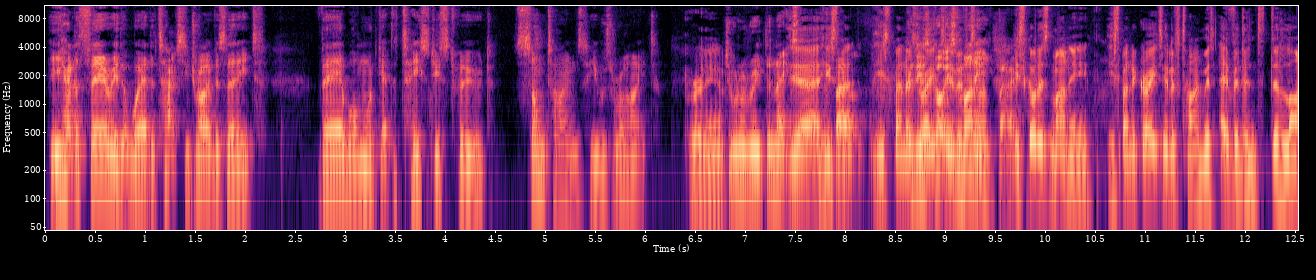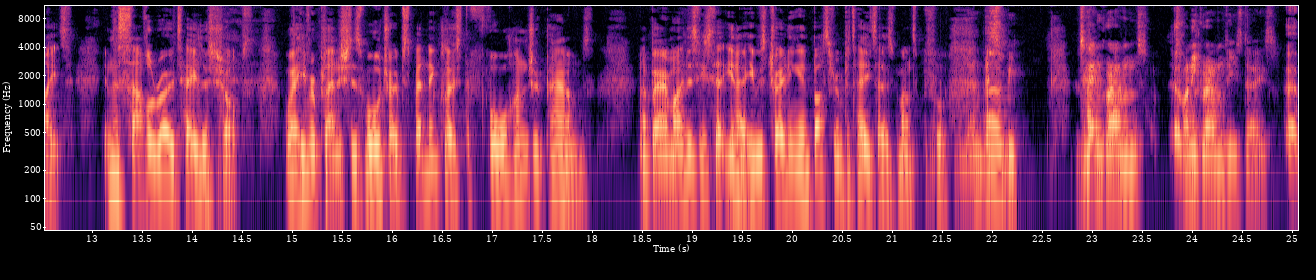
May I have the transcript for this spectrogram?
He had a theory that where the taxi drivers ate, there one would get the tastiest food. Sometimes he was right. Brilliant. Do you want to read the next Yeah, he about- spent, he spent a great he's got deal his of money time. back. He's got his money. He spent a great deal of time with evident delight in the Savile Row tailors' shops, where he replenished his wardrobe, spending close to four hundred pounds. Now, bear in mind, as he said, you know, he was trading in butter and potatoes months before. and this Um, would be 10 grand, 20 grand these days. uh,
